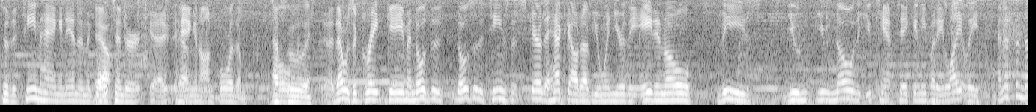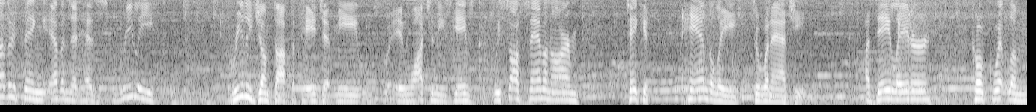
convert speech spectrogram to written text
to the team hanging in and the Yeah. goaltender uh, hanging on for them. So, Absolutely. uh, that was a great game, and those are the, those are the teams that scare the heck out of you when you're the eight and zero V's. You you know that you can't take anybody lightly, and that's another thing, Evan, that has really really jumped off the page at me in watching these games. We saw Salmon Arm take it handily to Wenatchee. A day later, Coquitlam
